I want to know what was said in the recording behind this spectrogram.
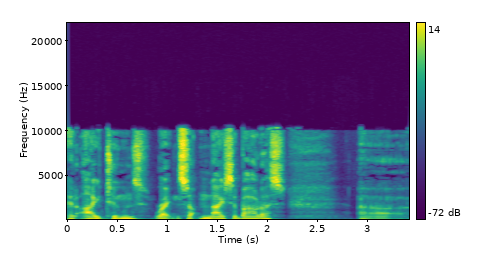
at iTunes, writing something nice about us. Uh,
